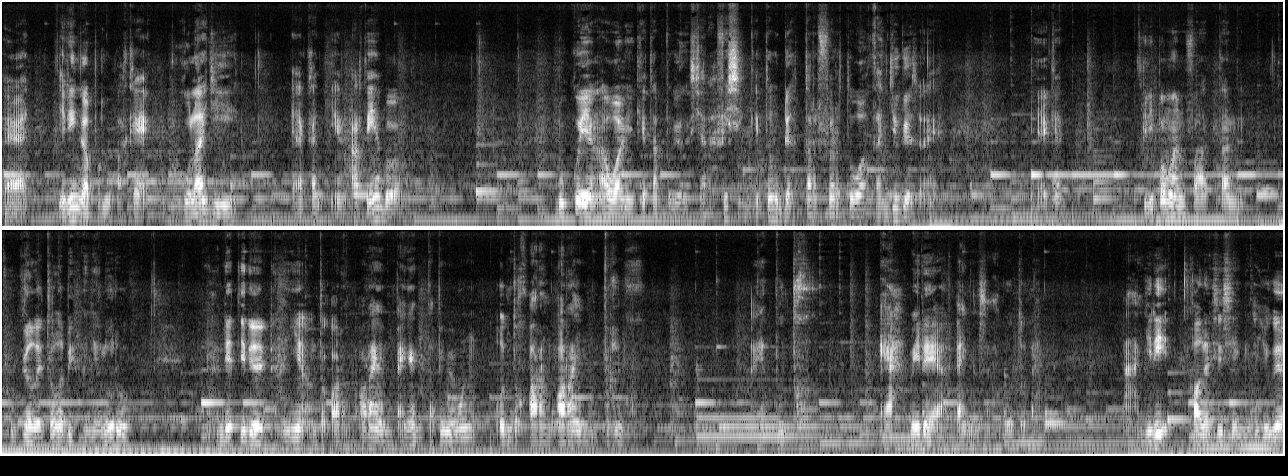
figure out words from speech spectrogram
Ya jadi nggak perlu pakai buku lagi ya kan? Yang artinya bahwa buku yang awalnya kita pegang secara fisik itu udah tervirtualkan juga saya ya kan? Jadi pemanfaatan Google itu lebih menyeluruh. Dia tidak hanya untuk orang-orang yang pengen tapi memang untuk orang-orang yang perlu ya beda ya pengen sama kan. Nah jadi kalau dari sisi yang itu juga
